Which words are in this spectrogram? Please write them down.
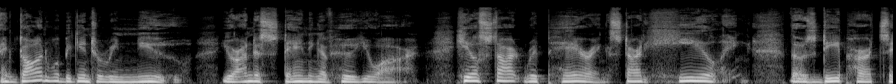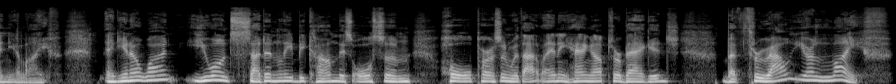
And God will begin to renew your understanding of who you are. He'll start repairing, start healing those deep hurts in your life. And you know what? You won't suddenly become this awesome whole person without any hang-ups or baggage, but throughout your life,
